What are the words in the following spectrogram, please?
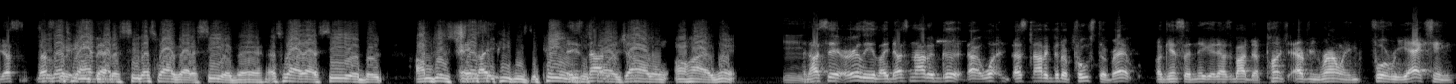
that's See, that's, that's why I gotta see. That's why I gotta see it, man. That's why I gotta see it. But I'm just trusting like, people's opinions as far as y'all on, on how it went. Mm. And I said earlier, like that's not a good that wasn't that's not a good approach to rap against a nigga that's about to punch every round and for reaction,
